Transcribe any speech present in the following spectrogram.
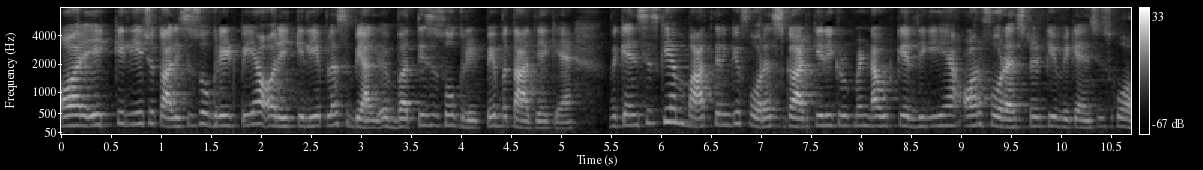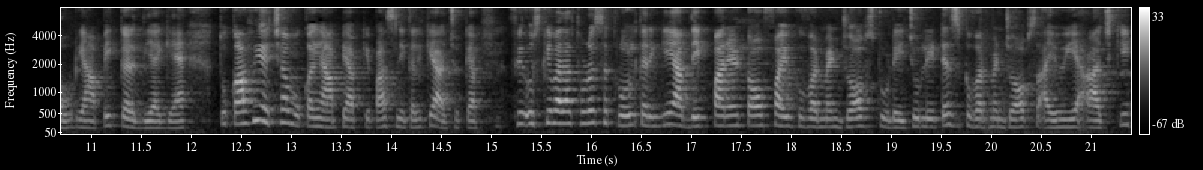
और एक के लिए चौतालीस सौ ग्रेड पे है और एक के लिए प्लस बत्तीस सौ ग्रेड पे बता दिया गया है। वैकेंसीज की हम बात करेंगे फॉरेस्ट गार्ड की रिक्रूटमेंट आउट कर दी गई है और फॉरेस्टर की वैकेंसीज को आउट यहाँ पे कर दिया गया है। तो काफ़ी अच्छा मौका यहाँ पे आपके पास निकल के आ चुका है। फिर उसके बाद आप थोड़ा स्क्रोल करेंगे, आप देख पा रहे हैं top five government jobs today जो लेटेस्ट गवर्नमेंट जॉब्स आई हुई है आज की,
